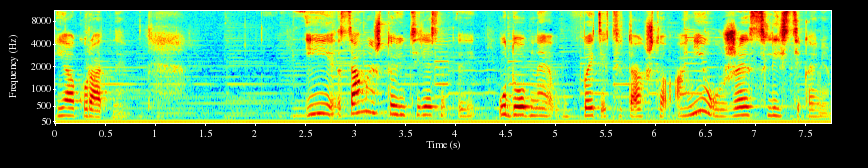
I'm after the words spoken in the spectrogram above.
и аккуратные. И самое, что интересно, э, удобное в этих цветах, что они уже с листиками.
